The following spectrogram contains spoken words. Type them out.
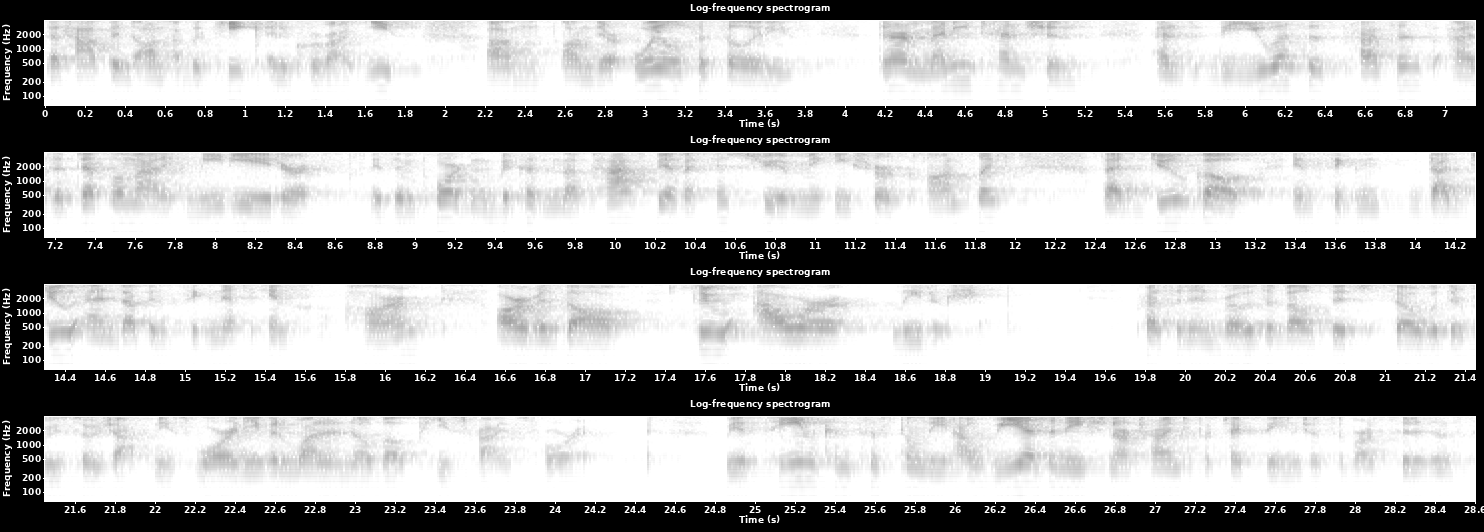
that happened on Qeq and Khurais um, on their oil facilities. There are many tensions, and the U.S.'s presence as a diplomatic mediator is important because in the past we have a history of making sure conflicts that do go in that do end up in significant harm are resolved through our leadership. President Roosevelt did so with the Russo-Japanese War and even won a Nobel Peace Prize for it. We have seen consistently how we as a nation are trying to protect the interests of our citizens,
